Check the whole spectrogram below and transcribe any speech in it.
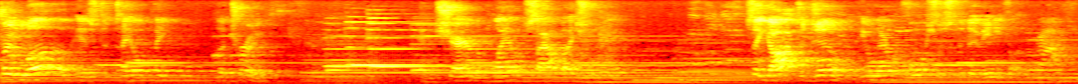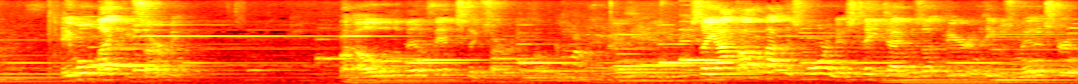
True love is to tell people the truth and share the plan of salvation with them. See, God's a gentleman. He'll never force us to do anything. He won't make you serve Him. But oh, the benefits to serving Him. See, I thought about this morning as TJ was up here and he was ministering.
